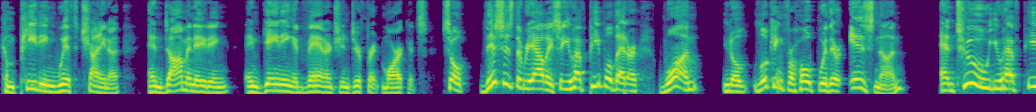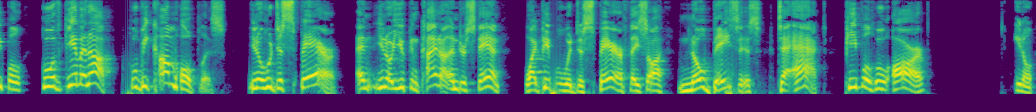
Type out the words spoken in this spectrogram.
competing with China and dominating and gaining advantage in different markets. So this is the reality. So you have people that are one, you know, looking for hope where there is none. And two, you have people who have given up, who become hopeless, you know, who despair. And, you know, you can kind of understand why people would despair if they saw no basis to act. People who are, you know,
